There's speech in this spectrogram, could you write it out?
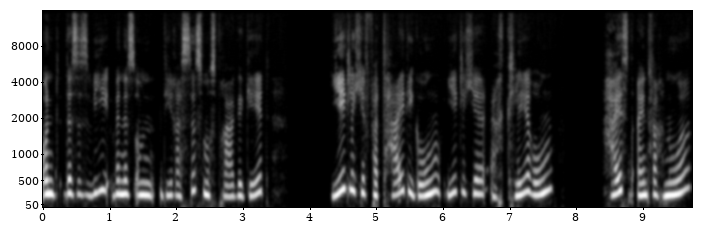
Und das ist wie, wenn es um die Rassismusfrage geht, jegliche Verteidigung, jegliche Erklärung heißt einfach nur,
